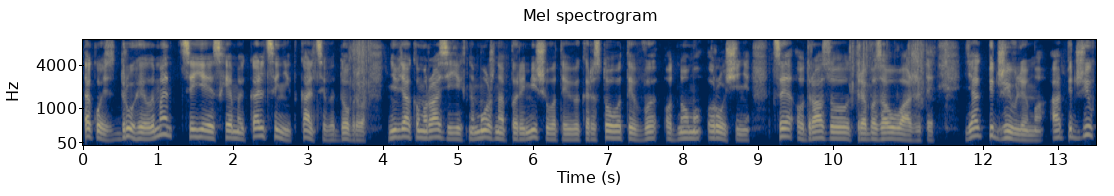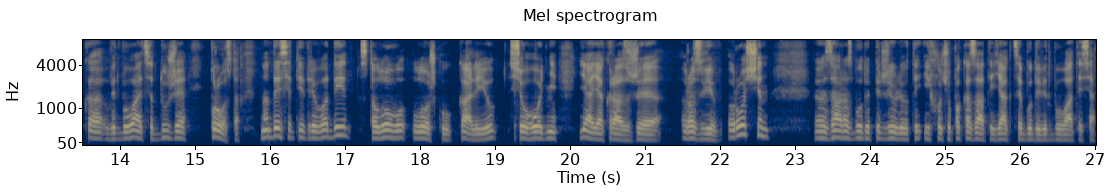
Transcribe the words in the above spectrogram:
Так ось, другий елемент цієї схеми кальциніт, кальцієве добриво. Ні в якому разі їх не можна перемішувати і використовувати в одному розчині. Це одразу треба зауважити. Як підживлюємо? А підживка відбувається дуже просто. На 10 літрів води столову ложку калію сьогодні. Я якраз вже розвів розчин. Е, Зараз буду підживлювати і хочу показати, як це буде відбуватися.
